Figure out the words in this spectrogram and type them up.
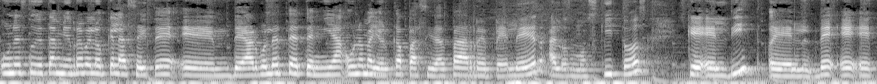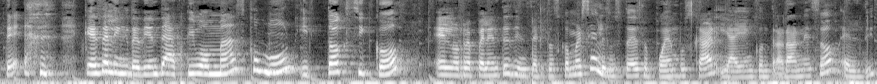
un estudio también reveló que el aceite eh, de árbol de té tenía una mayor capacidad para repeler a los mosquitos que el DEET, el DEET, que es el ingrediente activo más común y tóxico en los repelentes de insectos comerciales. Ustedes lo pueden buscar y ahí encontrarán eso, el DEET.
